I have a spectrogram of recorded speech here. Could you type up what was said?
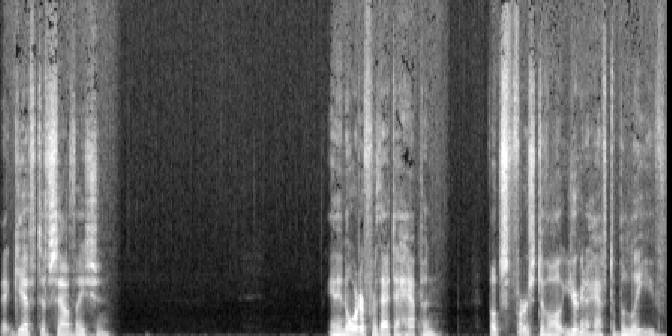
That gift of salvation. And in order for that to happen, Folks, first of all, you're going to have to believe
